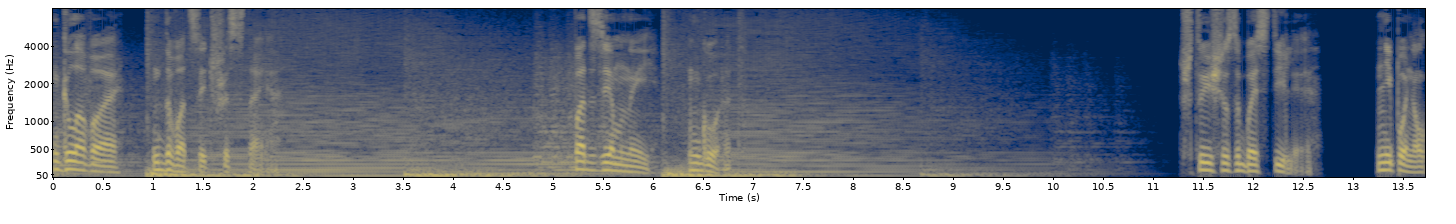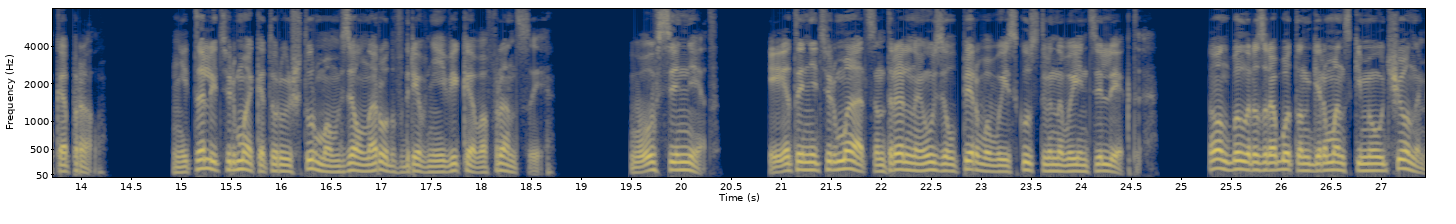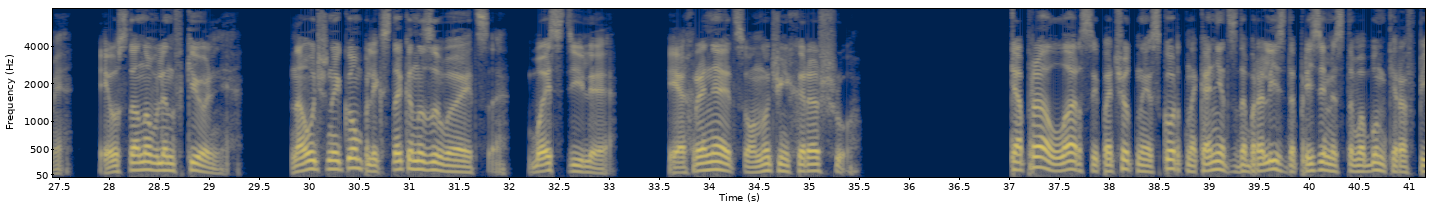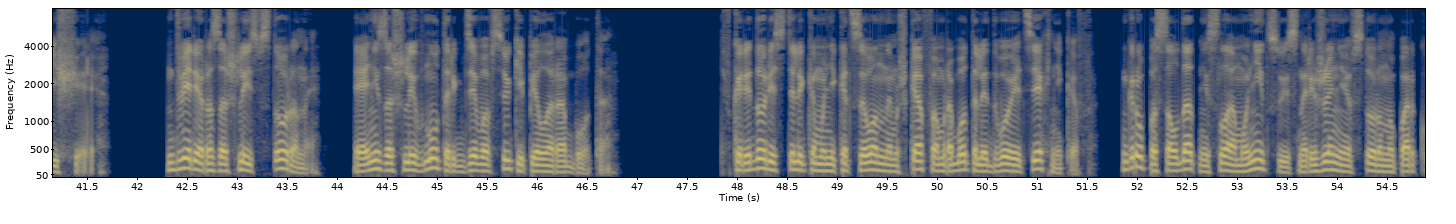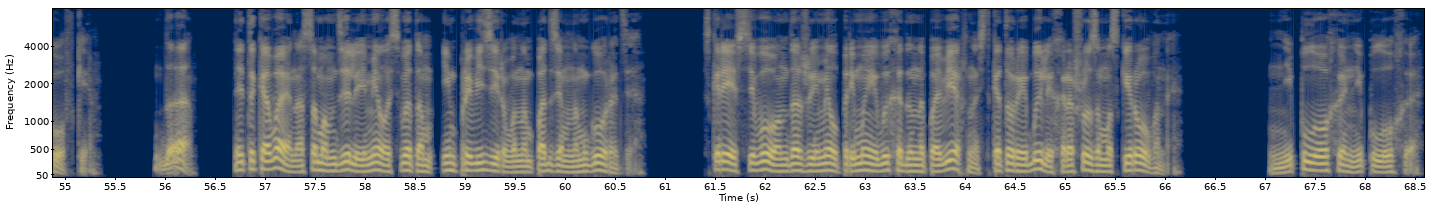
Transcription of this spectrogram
Глава 26 Подземный город Что еще за Бастилия? Не понял Капрал. Не та ли тюрьма, которую штурмом взял народ в древние века во Франции? Вовсе нет. И это не тюрьма, а центральный узел первого искусственного интеллекта. Он был разработан германскими учеными и установлен в Кёльне. Научный комплекс так и называется — Бастилия. И охраняется он очень хорошо. Капрал, Ларс и почетный эскорт наконец добрались до приземистого бункера в пещере. Двери разошлись в стороны, и они зашли внутрь, где вовсю кипела работа. В коридоре с телекоммуникационным шкафом работали двое техников. Группа солдат несла амуницию и снаряжение в сторону парковки. Да, и таковая на самом деле имелась в этом импровизированном подземном городе. Скорее всего, он даже имел прямые выходы на поверхность, которые были хорошо замаскированы. Неплохо, неплохо.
